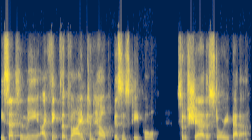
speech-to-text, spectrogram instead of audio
he said to me, I think that Vibe can help business people sort of share the story better.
